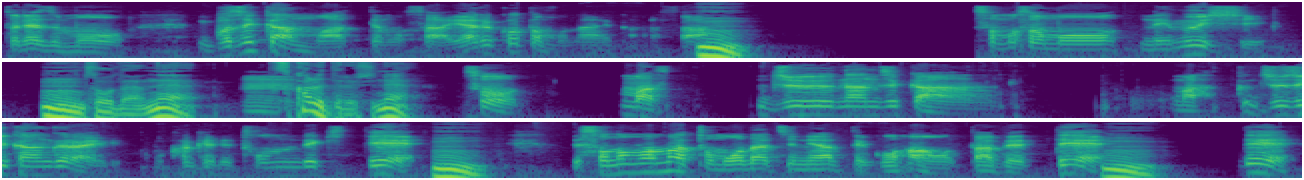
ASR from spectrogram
とりあえずもう、5時間もあってもさ、やることもないからさ、うん。うん。そもそも眠いし、うん、そうだよね。うん、疲れてるしね。そう。まあ、十何時間、まあ、10時間ぐらいかけて飛んできて、うん。でそのまま友達に会ってご飯を食べて、うん。で、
